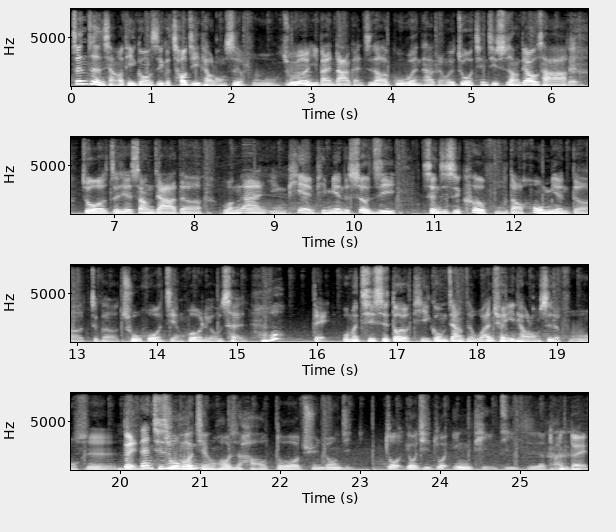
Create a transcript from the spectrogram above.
真正想要提供的是一个超级一条龙式的服务。除了一般大家可能知道的顾问，他可能会做前期市场调查，做这些上架的文案、影片、平面的设计，甚至是客服到后面的这个出货、拣货流程。哦。对，我们其实都有提供这样子完全一条龙式的服务，是对。但其实我们捡货是好多群众集做，尤其做硬体集资的团队，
